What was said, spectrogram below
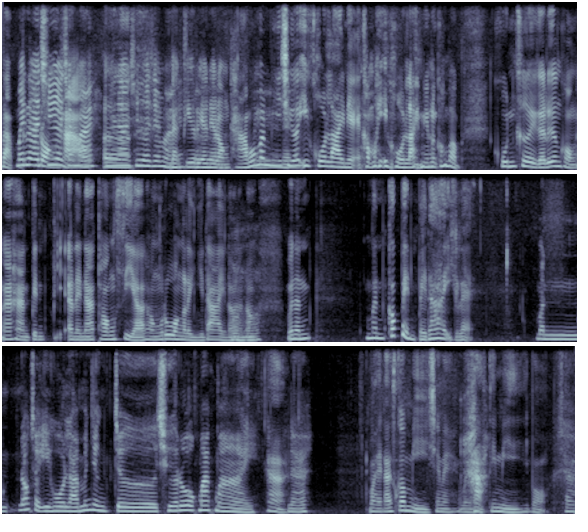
แบบไม่น่าเชื่อใช่ไหมเออไม่น่าเชื่อใช่ไหมแบคทีเรียในรองเท้าว่ามันมีเชื้ออีโคไลเนี่ยคำว่าอีโคไลนี่เราก็แบบคุ้นเคยกับเรื่องของอาหารเป็นปีอะไรนะ ท้องเสียท้องร่วงอะไรอย่างนี้ได้แล้วเนาะเพราะฉะนั้นมันก็เป็นไปได้อีกแหละ มันนอกจากอีโคไลมันยังเจอเชื้อโรคมากมายค่ะนะไวรัสก็มีใช่ไหมไวรัสค่ะที่มีที่บอกใช่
